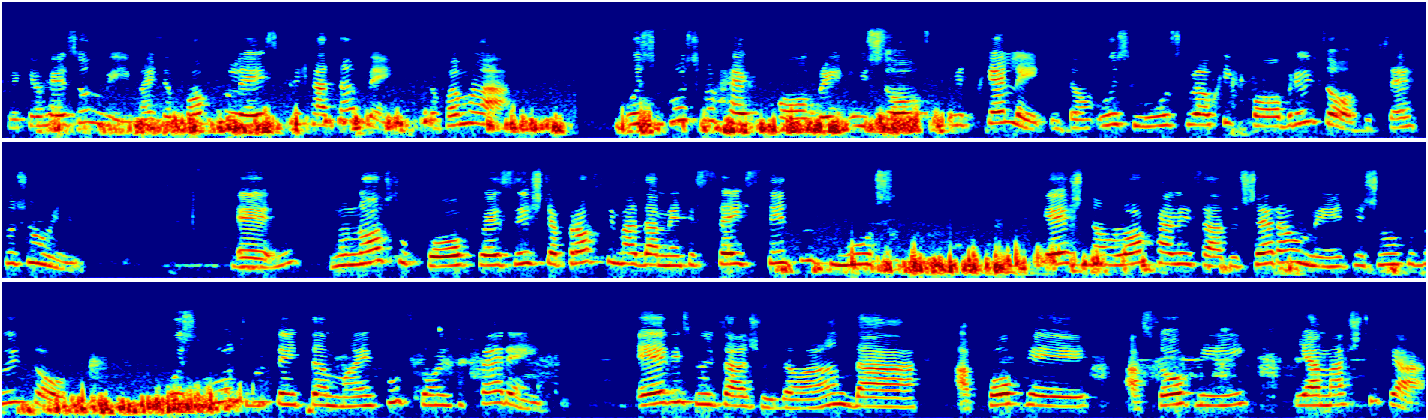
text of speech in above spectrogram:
Foi que eu resumi, mas eu posso ler e explicar também. Então, vamos lá. Os músculos recobrem os ossos do esqueleto. Então, os músculos é o que cobre os ossos, certo, Júnior? É, uhum. no nosso corpo, existe aproximadamente 600 músculos que estão localizados geralmente junto dos ossos. Os músculos têm tamanho e funções diferentes. Eles nos ajudam a andar, a correr, a sorrir e a mastigar.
